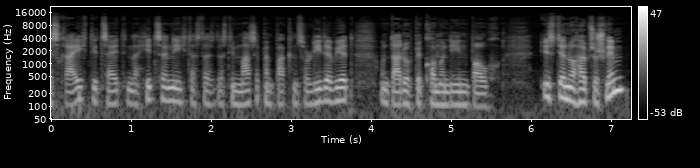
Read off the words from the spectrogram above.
es reicht die Zeit in der Hitze nicht, dass, das, dass die Masse beim Backen solider wird und dadurch bekommen die einen Bauch. Ist ja nur halb so schlimm,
